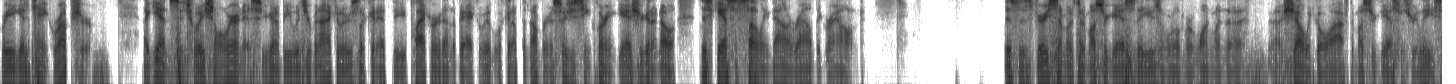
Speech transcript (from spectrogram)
where you get a tank rupture. Again, situational awareness. You're going to be with your binoculars looking at the placard on the back of it, looking up the number, and as soon as you see chlorine gas, you're going to know this gas is settling down around the ground. This is very similar to the mustard gases they used in World War One when the uh, shell would go off. The mustard gas was released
